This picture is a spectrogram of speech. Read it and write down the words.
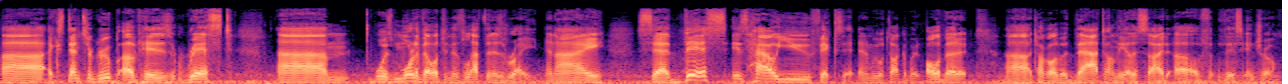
uh, extensor group of his wrist um, was more developed in his left than his right. And I said, This is how you fix it. And we will talk about all about it, uh, talk all about that on the other side of this intro.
